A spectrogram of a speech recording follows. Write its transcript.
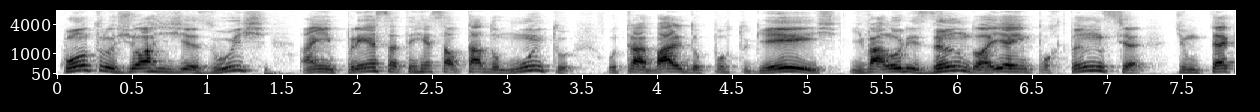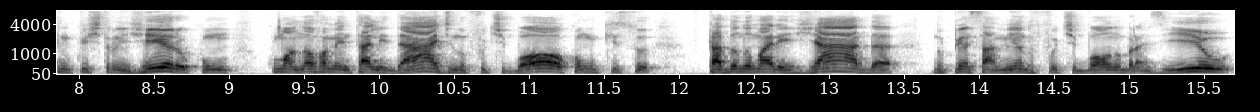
contra o Jorge Jesus. A imprensa tem ressaltado muito o trabalho do português e valorizando aí a importância de um técnico estrangeiro com, com uma nova mentalidade no futebol, como que isso está dando uma arejada no pensamento do futebol no Brasil.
